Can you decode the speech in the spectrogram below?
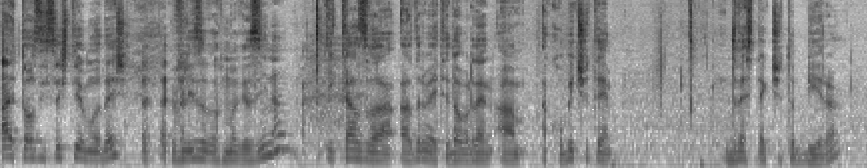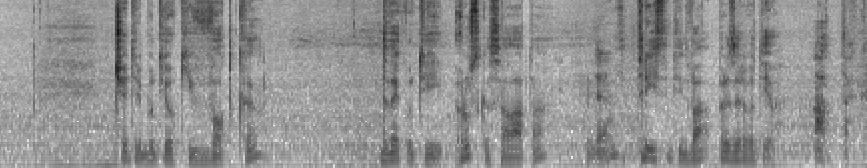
А е, този същия младеж влиза в магазина и казва, а, здравейте, добър ден, а, ако обичате две стекчета бира, четири бутилки водка, две коти руска салата, Да. 32 презерватива. А, така.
